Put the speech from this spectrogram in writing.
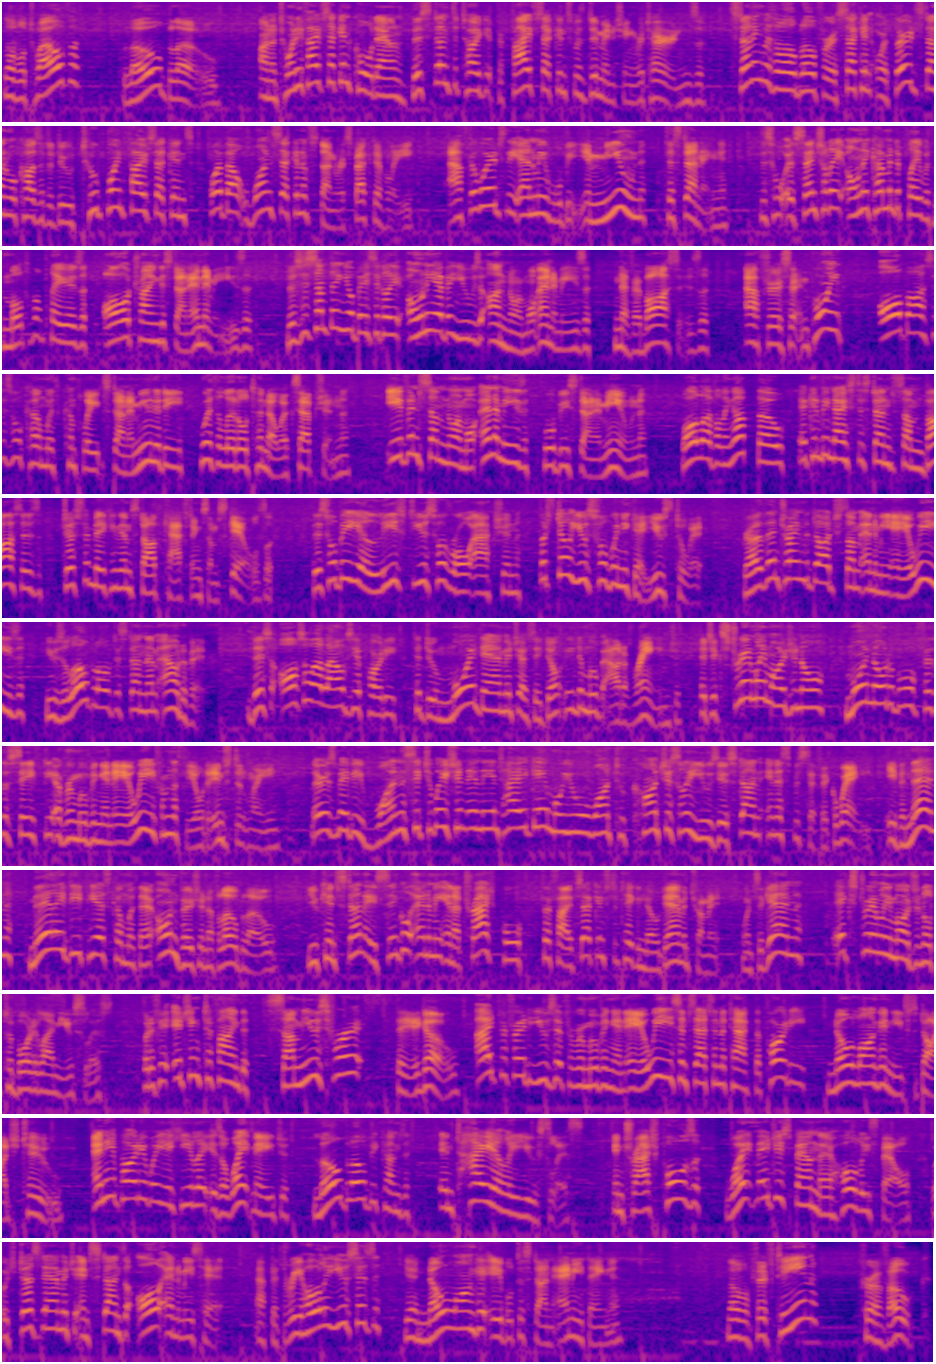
Level 12, Low Blow. On a 25 second cooldown, this stuns a target for 5 seconds with diminishing returns. Stunning with a low blow for a second or third stun will cause it to do 2.5 seconds or about 1 second of stun respectively. Afterwards, the enemy will be immune to stunning. This will essentially only come into play with multiple players all trying to stun enemies. This is something you'll basically only ever use on normal enemies, never bosses. After a certain point, all bosses will come with complete stun immunity, with little to no exception. Even some normal enemies will be stun immune. While leveling up though, it can be nice to stun some bosses just for making them stop casting some skills. This will be your least useful role action, but still useful when you get used to it. Rather than trying to dodge some enemy AoEs, use a low blow to stun them out of it. This also allows your party to do more damage as they don't need to move out of range. It's extremely marginal, more notable for the safety of removing an AoE from the field instantly. There is maybe one situation in the entire game where you will want to consciously use your stun in a specific way. Even then, melee DPS come with their own version of low blow. You can stun a single enemy in a trash pull for 5 seconds to take no damage from it. Once again, extremely marginal to borderline useless. But if you're itching to find some use for it, there you go. I'd prefer to use it for removing an AoE since that's an attack the party no longer needs to dodge too. Any party where your healer is a white mage, low blow becomes entirely useless. In trash pulls, white mages spam their holy spell, which does damage and stuns all enemies hit. After 3 holy uses, you're no longer able to stun anything. Level 15? Provoke.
